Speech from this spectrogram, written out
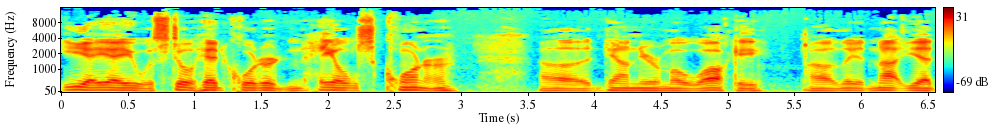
EAA was still headquartered in Hales Corner uh, down near Milwaukee. Uh, they had not yet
